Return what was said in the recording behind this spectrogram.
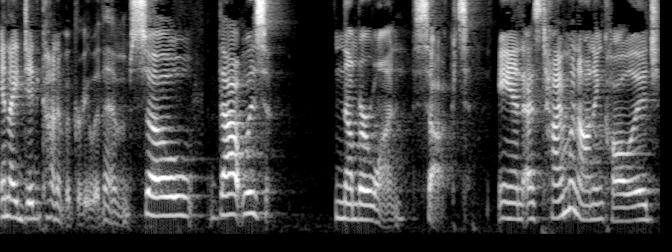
and I did kind of agree with him. So that was number one, sucked. And as time went on in college,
